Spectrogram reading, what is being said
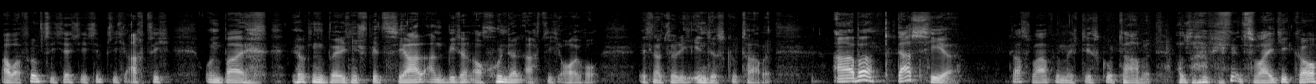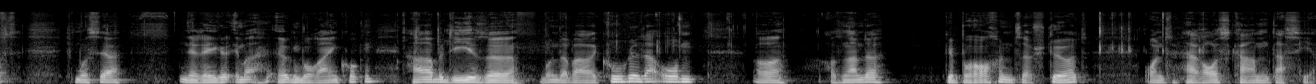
Aber 50, 60, 70, 80 und bei irgendwelchen Spezialanbietern auch 180 Euro ist natürlich indiskutabel. Aber das hier, das war für mich diskutabel. Also habe ich mir zwei gekauft. Ich muss ja in der Regel immer irgendwo reingucken. Habe diese wunderbare Kugel da oben äh, auseinandergebrochen, zerstört und heraus kam das hier.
